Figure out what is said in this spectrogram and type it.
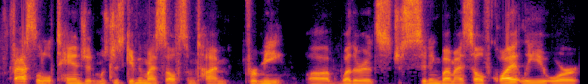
fast little tangent, was just giving myself some time for me, uh, whether it's just sitting by myself quietly or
